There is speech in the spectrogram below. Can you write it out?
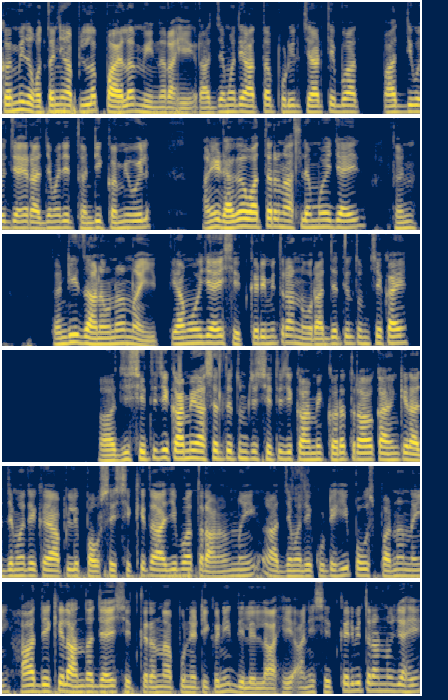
कमी होताना आपल्याला पाहायला मिळणार आहे. राज्यामध्ये आता पुढील चार ते पाच पाच दिवस जे आहे राज्यामध्ये थंडी कमी होईल आणि ढगाळ वातावरण असल्यामुळे जे आहे थं थंडी जाणवणार नाही. त्यामुळे जे आहे शेतकरी मित्रांनो राज्यातील तुमचे काय जी शेतीची कामे असेल ते तुमची शेतीची कामे करत राहा कारण की राज्यामध्ये काय आपले पावसाची शक्यता अजिबात राहणार नाही. राज्यामध्ये कुठेही पाऊस पडणार नाही. हा देखील अंदाज जे आहे शेतकऱ्यांना आपण या ठिकाणी दिलेला आहे. आणि शेतकरी मित्रांनो जे आहे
